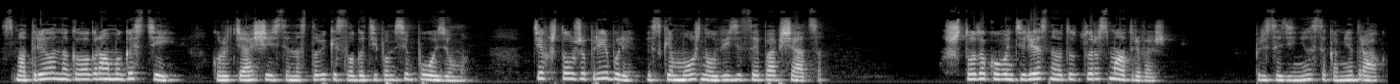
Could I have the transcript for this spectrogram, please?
смотрела на голограммы гостей, крутящиеся на стойке с логотипом симпозиума, тех, что уже прибыли и с кем можно увидеться и пообщаться. «Что такого интересного ты тут рассматриваешь?» Присоединился ко мне Драк.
